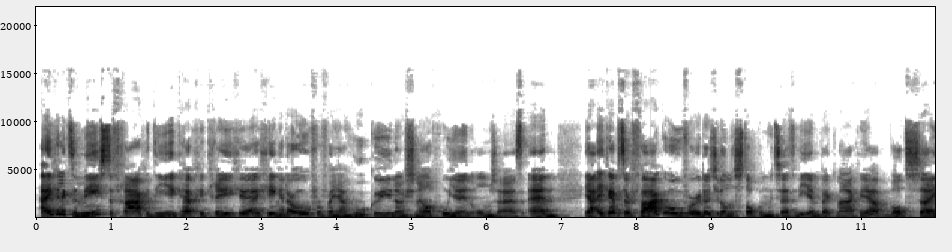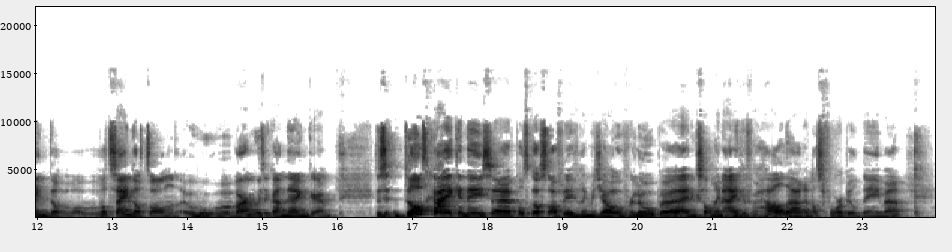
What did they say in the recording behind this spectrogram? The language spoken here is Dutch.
eigenlijk de meeste vragen die ik heb gekregen gingen erover van ja, hoe kun je nou snel groeien in omzet? En ja, ik heb het er vaak over dat je dan de stappen moet zetten die impact maken. Ja, wat zijn dat, wat zijn dat dan? Hoe, waar moet ik aan denken? Dus dat ga ik in deze podcastaflevering met jou overlopen. En ik zal mijn eigen verhaal daarin als voorbeeld nemen.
